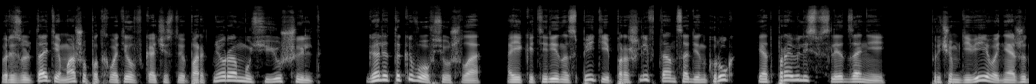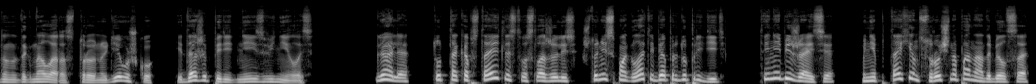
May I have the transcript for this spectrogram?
В результате Машу подхватил в качестве партнера Мусью Шильд. Галя так и вовсе ушла, а Екатерина с Петей прошли в танц один круг и отправились вслед за ней. Причем Дивеева неожиданно догнала расстроенную девушку и даже перед ней извинилась. «Галя, тут так обстоятельства сложились, что не смогла тебя предупредить. Ты не обижайся, мне Птахин срочно понадобился».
